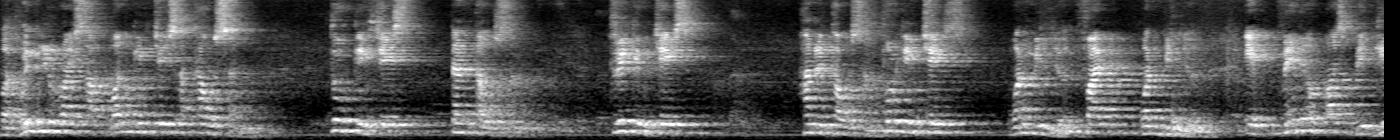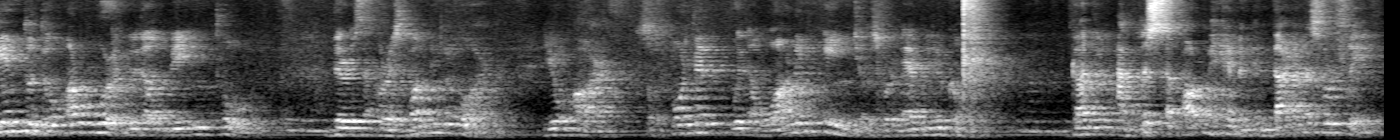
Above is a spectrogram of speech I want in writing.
But when you rise up, one can chase a thousand, two can chase ten thousand, three can chase hundred thousand, four can chase one million, five, one billion. If many of us begin to do our work without being told, there is a corresponding reward. You are supported with a warring angels wherever you go. God will unleash the power of heaven and darkness will flee.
